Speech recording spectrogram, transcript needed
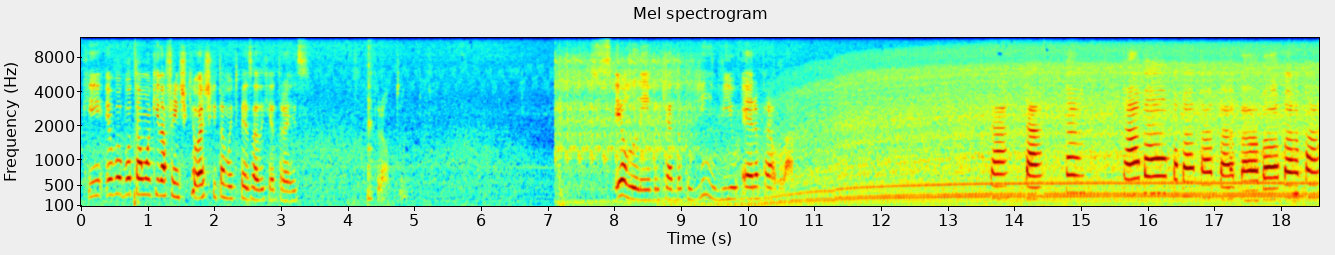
Aqui, eu vou botar um aqui na frente que eu acho que tá muito pesado aqui atrás. Pronto. Eu lembro que a doca de envio era pra lá. Tá, tá, tá. Tá, pá, pá, pá, pá, pá, pá, pá, pá, pá.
